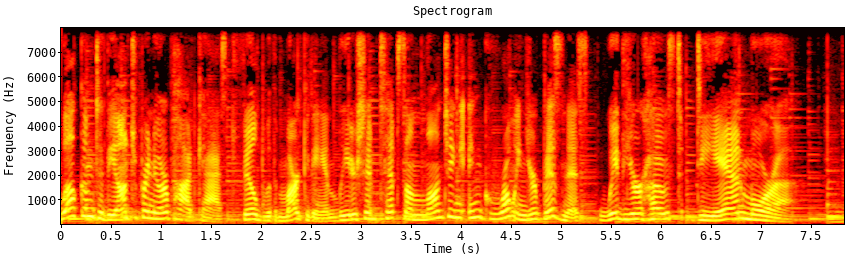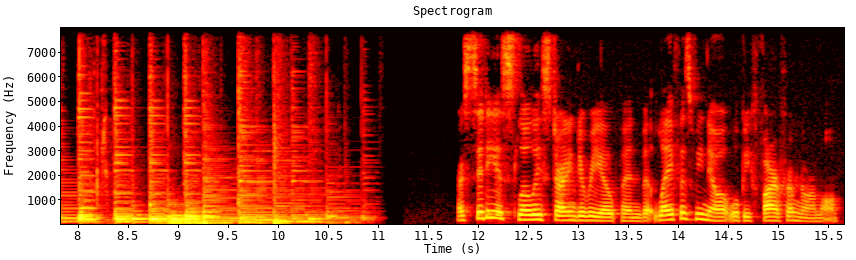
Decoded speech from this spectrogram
Welcome to the Entrepreneur Podcast, filled with marketing and leadership tips on launching and growing your business with your host, Deanne Mora. Our city is slowly starting to reopen, but life as we know it will be far from normal.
